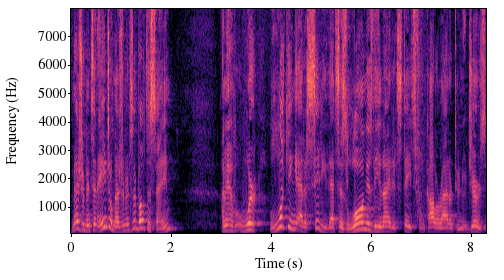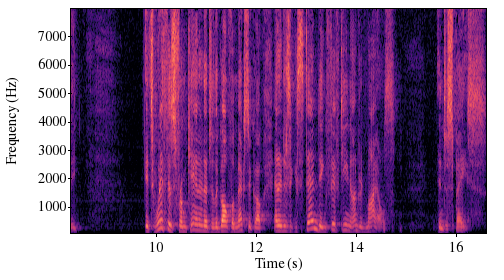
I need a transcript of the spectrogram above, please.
measurements and angel measurements, they're both the same. I mean, we're looking at a city that's as long as the United States from Colorado to New Jersey. Its width is from Canada to the Gulf of Mexico, and it is extending 1,500 miles into space.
